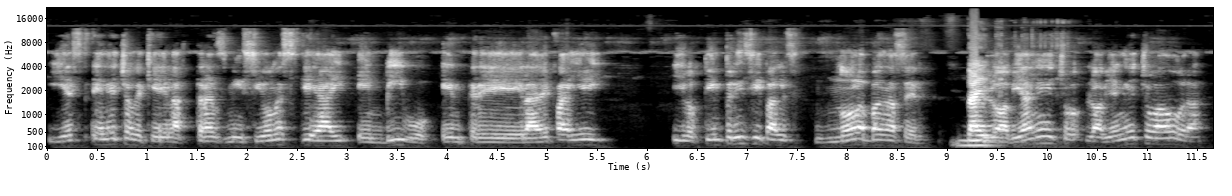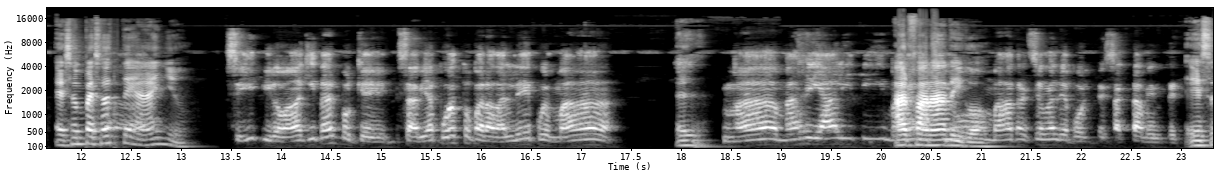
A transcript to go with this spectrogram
Y es el hecho de que las transmisiones que hay en vivo entre la FIA y los teams principales no las van a hacer. Lo habían hecho, lo habían hecho ahora. Eso empezó este año. Sí, y lo van a quitar porque se había puesto para darle pues más, más, más, reality, más al fanático, más atracción al deporte, exactamente. Es,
